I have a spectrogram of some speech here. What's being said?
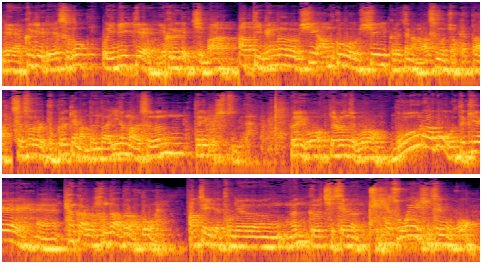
예, 거기에 대해서도 의미 있게 예, 그러겠지만, 앞뒤 맥락 없이 아무것도 없이 그러진 않았으면 좋겠다. 스스로를 부끄럽게 만든다. 이런 말씀은 드리고 싶습니다. 그리고 결론적으로 뭐라고 어떻게 에, 평가를 한다 하더라도 박정희 대통령은 그 지세는 최소의 희생으로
